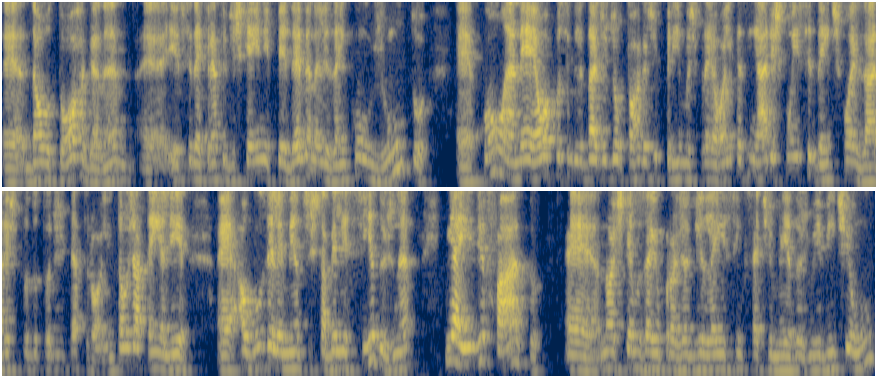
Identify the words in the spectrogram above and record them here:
é, da outorga, né, é, esse decreto diz que a ANP deve analisar em conjunto é, com a ANEEL a possibilidade de outorgas de primas para eólicas em áreas coincidentes com as áreas produtoras de petróleo. Então, já tem ali é, alguns elementos estabelecidos, né? E aí, de fato, é, nós temos aí o projeto de lei 576-2021,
